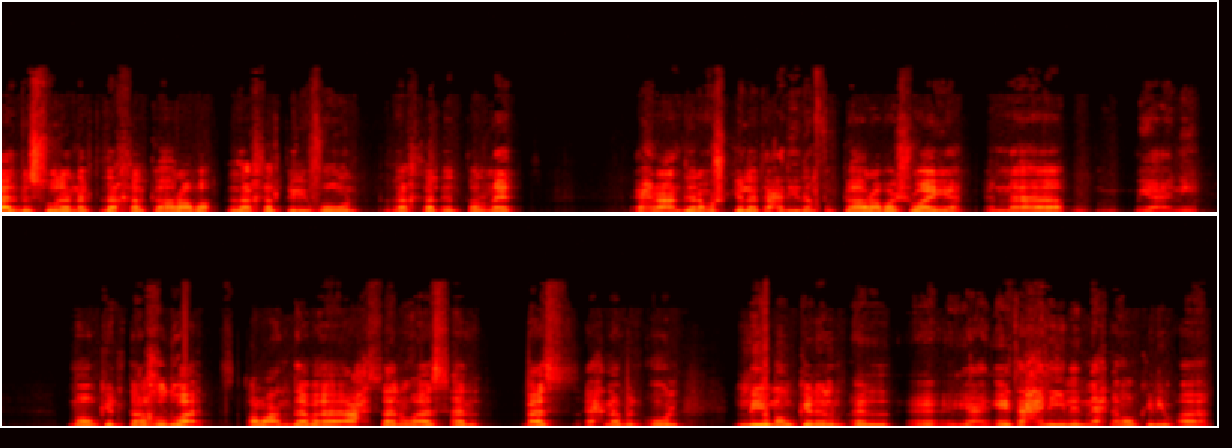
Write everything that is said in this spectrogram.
هل بسهولة إنك تدخل كهرباء؟ تدخل تليفون تدخل إنترنت. إحنا عندنا مشكلة تحديدا في الكهرباء شوية إنها يعني ممكن تاخد وقت. طبعا ده بقى أحسن وأسهل بس إحنا بنقول ليه ممكن ال ال يعني إيه تحليل ان إحنا ممكن يبقى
